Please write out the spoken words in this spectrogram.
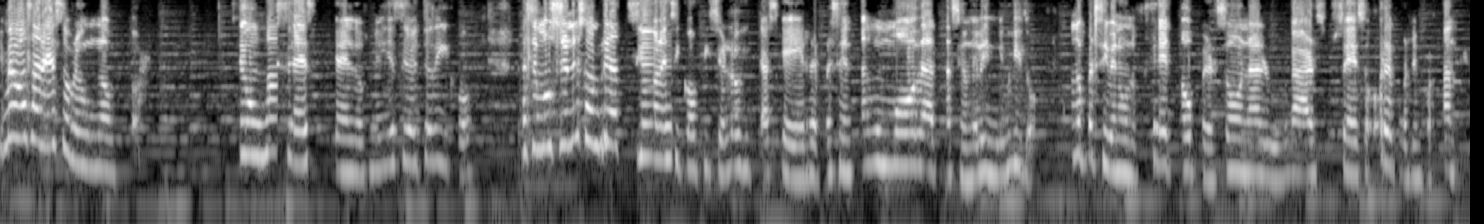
Y me basaré sobre un autor. Según Moisés, que en el 2018 dijo, las emociones son reacciones psicofisiológicas que representan un modo de adaptación del individuo cuando perciben un objeto, persona, lugar, suceso o recuerdo importante.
